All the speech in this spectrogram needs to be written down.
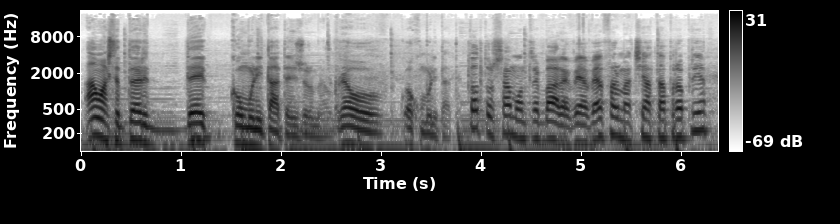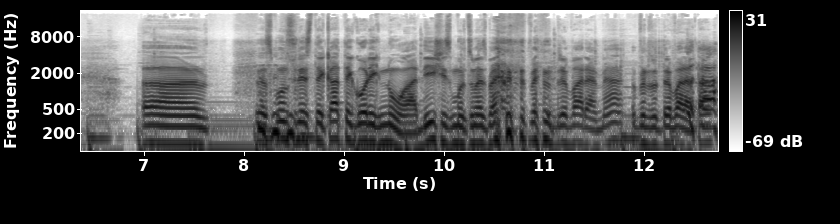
Am așteptări de comunitate în jurul meu. Vreau o, o comunitate. Totuși am o întrebare. Vei avea farmacia ta proprie? Uh, răspunsul este categoric nu, Adi, și îți mulțumesc pe- pentru întrebarea mea, pentru întrebarea ta.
